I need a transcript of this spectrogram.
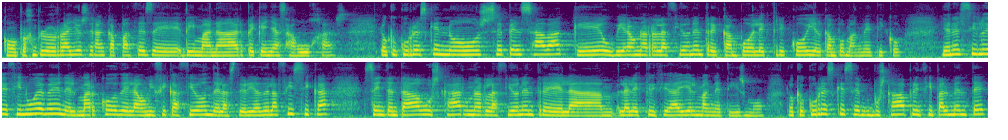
como por ejemplo los rayos, eran capaces de, de emanar pequeñas agujas. Lo que ocurre es que no se pensaba que hubiera una relación entre el campo eléctrico y el campo magnético. Ya en el siglo XIX, en el marco de la unificación de las teorías de la física, se intentaba buscar una relación entre la, electricidad y el magnetismo. Lo que ocurre es que se buscaba principalmente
